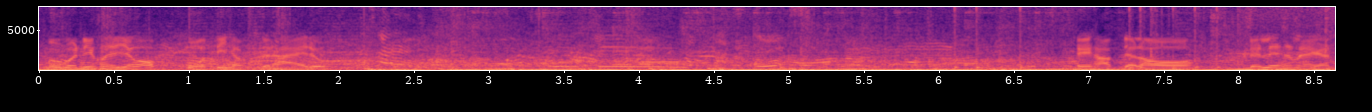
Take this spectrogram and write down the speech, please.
เหมือนวันนี้คนจะเยอะกว่าปกติครับเดี๋ยวถ่ายให้ดูโอเคครับ เดี๋ยวเราเดินเล่นข้างในกัน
